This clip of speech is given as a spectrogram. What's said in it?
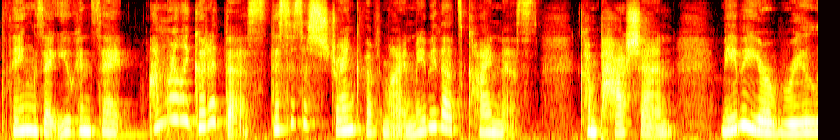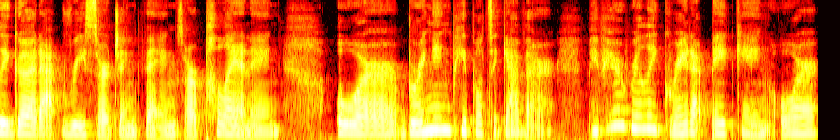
things that you can say, I'm really good at this. This is a strength of mine. Maybe that's kindness, compassion. Maybe you're really good at researching things or planning or bringing people together. Maybe you're really great at baking or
